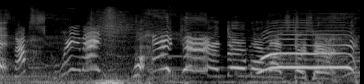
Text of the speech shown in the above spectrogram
it! Stop screaming! Well, I can. There are more monsters here.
